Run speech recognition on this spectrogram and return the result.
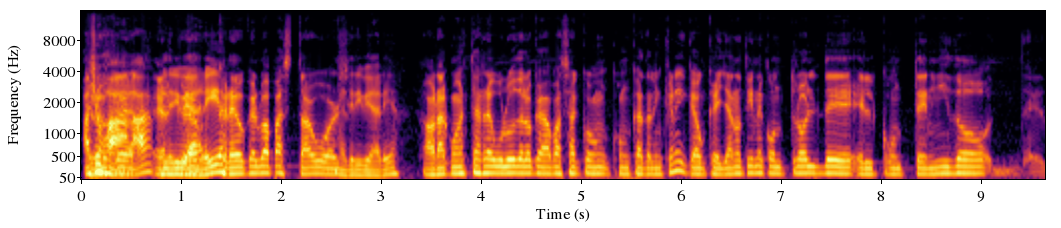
Ah, ojalá. Me triviaría. Creo que él va para Star Wars. Me triviaría. Ahora con este revolú de lo que va a pasar con, con Kathleen Kennedy, que aunque ella no tiene control del contenido, eh,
